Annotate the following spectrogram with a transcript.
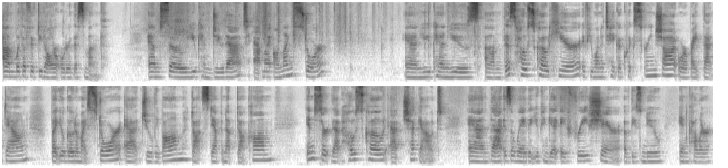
um, with a $50 order this month. And so you can do that at my online store. And you can use um, this host code here if you want to take a quick screenshot or write that down. But you'll go to my store at juliebaum.stampinup.com, insert that host code at checkout, and that is a way that you can get a free share of these new in color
